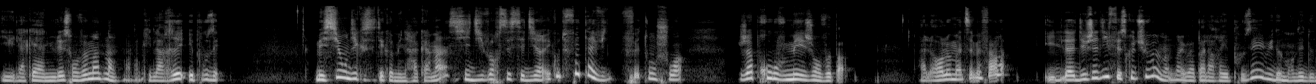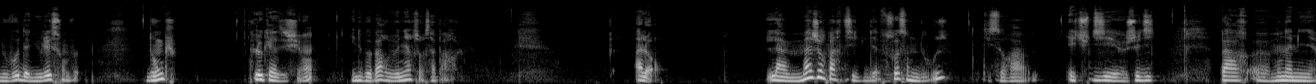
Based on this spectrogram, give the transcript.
il a qu'à annuler son vœu maintenant, maintenant qu'il l'a réépousé. Mais si on dit que c'était comme une hakama, si divorcer c'est dire écoute, fais ta vie, fais ton choix, j'approuve mais j'en veux pas, alors le Matsé là, il a déjà dit fais ce que tu veux, maintenant il va pas la réépouser et lui demander de nouveau d'annuler son vœu. Donc, le cas échéant, il ne peut pas revenir sur sa parole. Alors, la majeure partie du DEF 72, qui sera étudiée euh, jeudi par euh, mon amie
